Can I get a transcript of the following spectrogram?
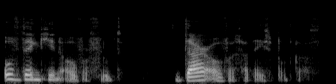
of denk je in overvloed? Daarover gaat deze podcast.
